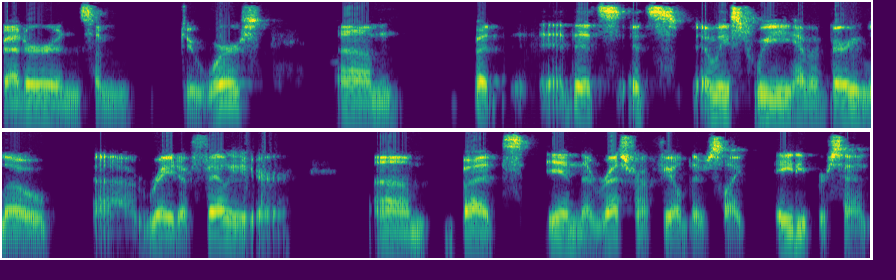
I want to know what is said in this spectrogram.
better and some do worse. Um, but it's it's at least we have a very low uh, rate of failure. Um, but in the restaurant field, there's like 80%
